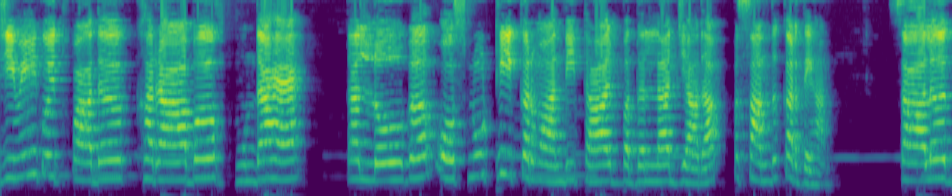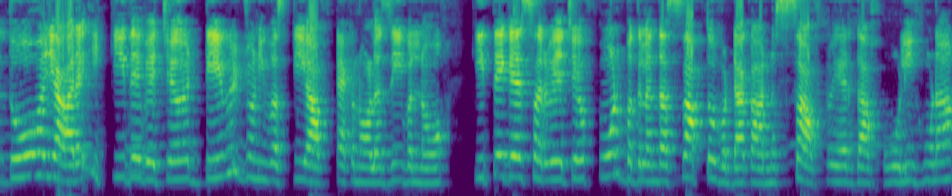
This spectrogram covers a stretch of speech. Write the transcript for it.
ਜਿਵੇਂ ਹੀ ਕੋਈ ਉਤਪਾਦ ਖਰਾਬ ਹੁੰਦਾ ਹੈ, ਤਾਂ ਲੋਕ ਉਸ ਨੂੰ ਠੀਕ ਕਰਵਾਉਣ ਦੀ ਥਾਂ ਬਦਲਣਾ ਜ਼ਿਆਦਾ ਪਸੰਦ ਕਰਦੇ ਹਨ। ਸਾਲ 2021 ਦੇ ਵਿੱਚ ਡੇਵਿਡ ਯੂਨੀਵਰਸਿਟੀ ਆਫ ਟੈਕਨੋਲੋਜੀ ਵੱਲੋਂ ਕੀਤੇ ਗਏ ਸਰਵੇ 'ਚ ਫੋਨ ਬਦਲਣ ਦਾ ਸਭ ਤੋਂ ਵੱਡਾ ਕਾਰਨ ਸਾਫਟਵੇਅਰ ਦਾ ਹੌਲੀ ਹੋਣਾ,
